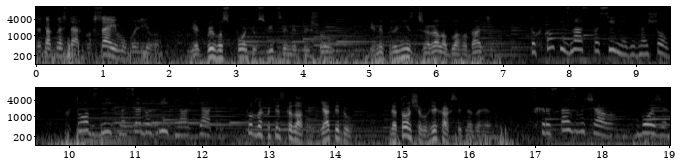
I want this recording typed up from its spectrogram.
де так нестерпно, все йому боліло. Якби Господь у світ цей не прийшов і не приніс джерела благодаті, То хто б із нас спасіння віднайшов? Хто б зміг на себе гріх наш взяти? Хто б захотів сказати, я піду, для того, щоб в гріхах світ не загинув. З Христа звучало: Боже,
